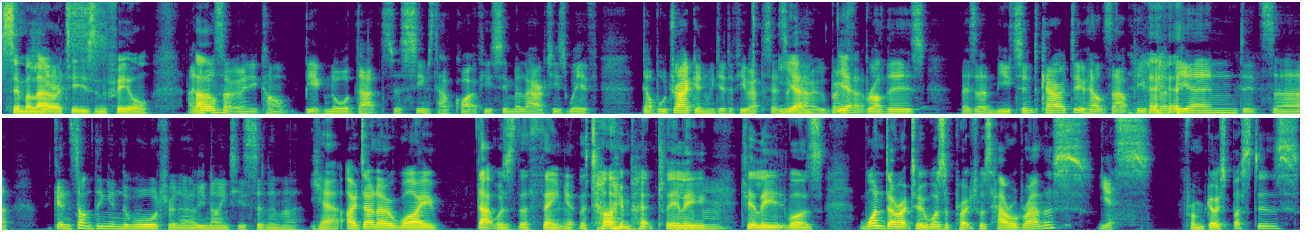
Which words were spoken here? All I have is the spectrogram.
similarities Yes. and feel. And Um, also, I mean, it can't be ignored that there seems to have quite a few similarities with Double Dragon we did a few episodes Yeah, ago. Both yeah. brothers. There's a mutant character who helps out people at the end. It's uh, again something in the water in early '90s cinema. yeah, I don't know why that was the thing at the time, but clearly, clearly it was. One director who was approached was Harold Ramis Yes. from Ghostbusters,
